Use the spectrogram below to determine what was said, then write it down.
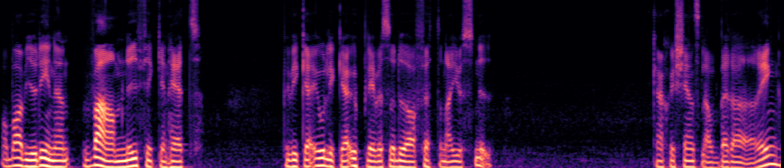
Och bara bjud in en varm nyfikenhet på vilka olika upplevelser du har fötterna just nu. Kanske känsla av beröring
